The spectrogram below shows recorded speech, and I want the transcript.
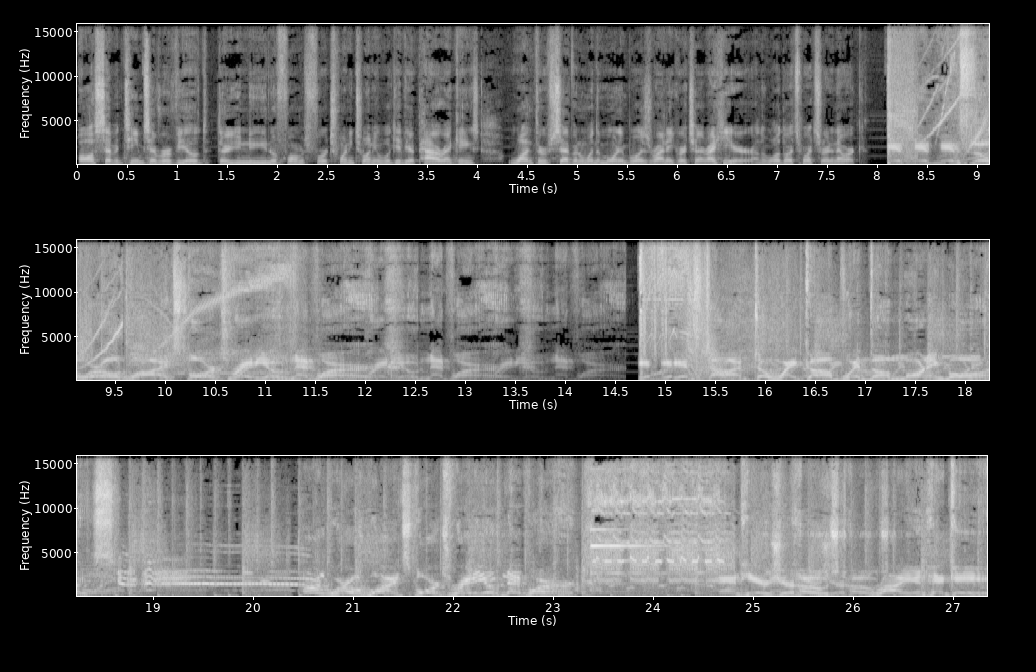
all seven teams have revealed their new uniforms for 2020. We'll give you a power rankings one through seven when the Morning Boys Ryan return right here on the Worldwide Sports Radio Network. It, it, it's the Worldwide Sports Radio Network. Radio Network. It, it's time to wake up with the Morning Boys on Worldwide Sports Radio Network. And here's your host, Ryan Hickey.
